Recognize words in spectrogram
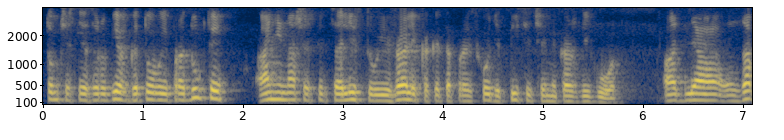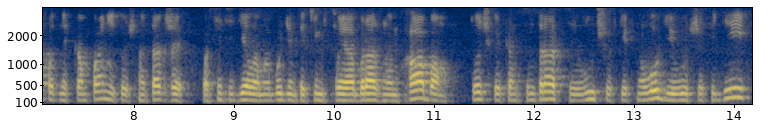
в том числе за рубеж готовые продукты, а не наши специалисты уезжали, как это происходит тысячами каждый год. А для западных компаний точно так же, по сути дела, мы будем таким своеобразным хабом, точкой концентрации лучших технологий, лучших идей,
